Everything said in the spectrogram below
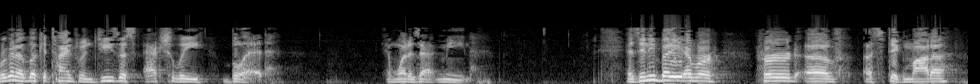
we're going to look at times when Jesus actually bled. And what does that mean? Has anybody ever heard of a stigmata?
